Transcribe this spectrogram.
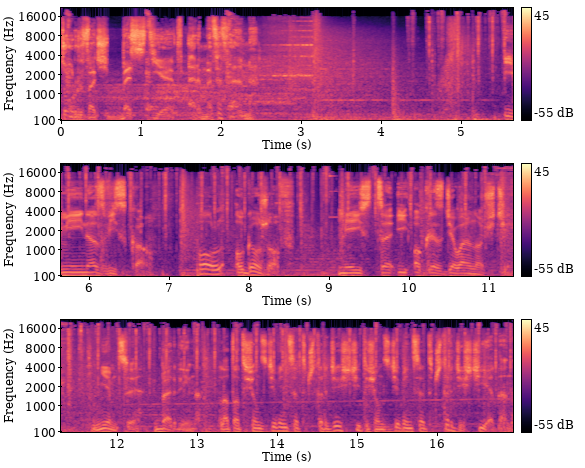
Dorwać bestie w RMFFM. Imię i nazwisko: Paul Ogorzow. Miejsce i okres działalności: Niemcy, Berlin, lata 1940-1941.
